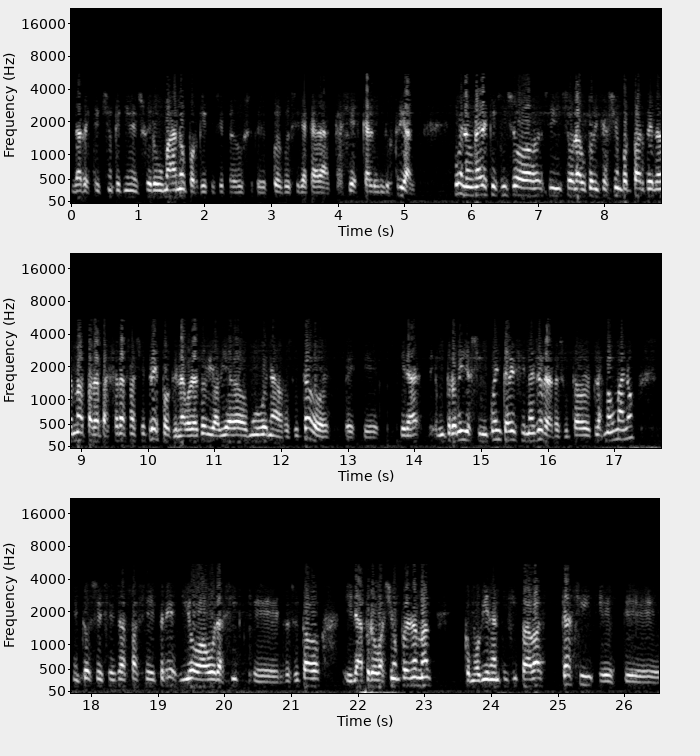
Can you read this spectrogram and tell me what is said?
la restricción que tiene el suero humano, porque este se produce, se puede producir a cada, casi a escala industrial. Bueno, una vez que se hizo, se hizo la autorización por parte de la ANMAT para pasar a fase 3, porque el laboratorio había dado muy buenos resultados, este, era un promedio 50 veces mayor al resultado del plasma humano, entonces esa fase 3 dio ahora sí eh, el resultado y la aprobación por el ANMAT, como bien anticipabas, casi este,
